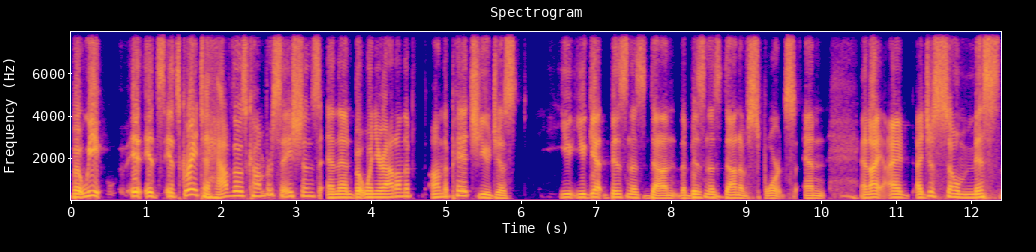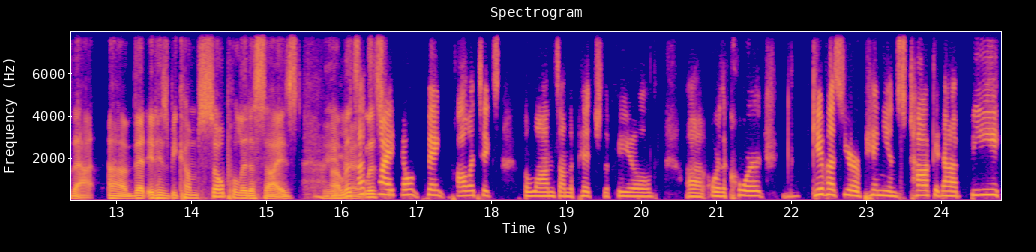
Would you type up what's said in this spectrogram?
but we it, it's it's great to have those conversations and then but when you're out on the on the pitch you just you you get business done the business done of sports. And and i i, I just so miss that uh, that it has become so politicized uh, let's That's let's why I don't think politics belongs on the pitch, the field, uh, or the court. Give us your opinions, talk it up, be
